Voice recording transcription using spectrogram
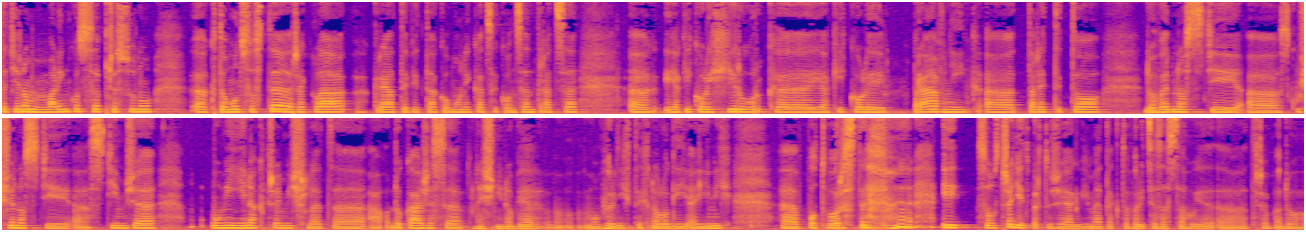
teď jenom malinko se přesunu eh, k tomu, co jste řekla, kreativita, komunikace, koncentrace, eh, jakýkoliv chirurg, eh, jakýkoliv právník tady tyto dovednosti, zkušenosti s tím, že umí jinak přemýšlet a dokáže se v dnešní době mobilních technologií a jiných potvorstev i soustředit, protože, jak víme, tak to velice zasahuje třeba do,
